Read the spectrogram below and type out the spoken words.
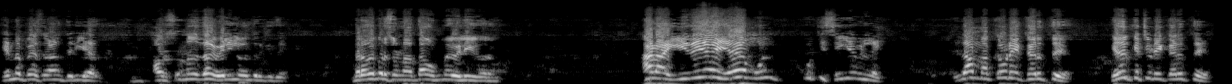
என்ன பேசுறான்னு தெரியாது. அவர் சொன்னதுதான் வெளியில வந்திருக்குது. பிரதமர் சொன்னாதான் உண்மை வெளியே வரும். ஆனா இதையே ஏன் முன்கூட்டி செய்யவில்லை? இதுதான் மக்களுடைய கருத்து எதிர்க்கட்சியுடைய கருத்து.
